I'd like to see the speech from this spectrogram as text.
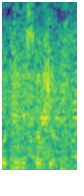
गणपती विसर्जन.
